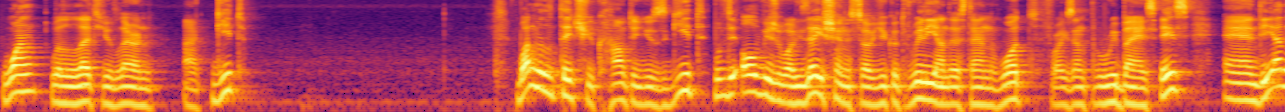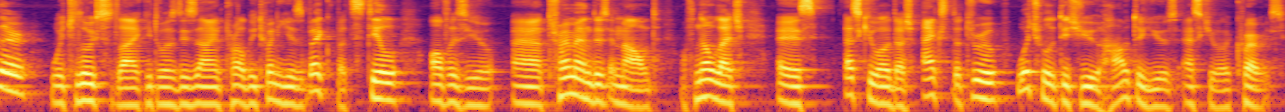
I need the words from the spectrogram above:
One will let you learn uh, Git one will teach you how to use Git with the old visualization so you could really understand what, for example, Rebase is, and the other, which looks like it was designed probably 20 years back, but still offers you a tremendous amount of knowledge, is sql-ex.ru, which will teach you how to use SQL queries.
